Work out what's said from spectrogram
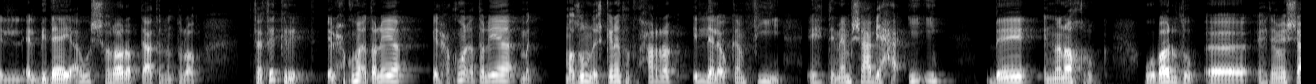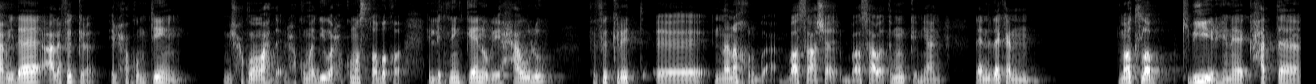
البداية أو الشرارة بتاعة الانطلاق. ففكرة الحكومة الإيطالية الحكومة الإيطالية ما أظنش كانت هتتحرك إلا لو كان في اهتمام شعبي حقيقي بإن أنا أخرج. وبرضه آه، اهتمام الشعبي ده على فكرة الحكومتين مش حكومة واحدة الحكومة دي والحكومة السابقة الاثنين كانوا بيحاولوا في فكرة آه، إن أنا أخرج بأسرع شا... بأسرع وقت ممكن يعني لأن ده كان مطلب كبير هناك حتى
